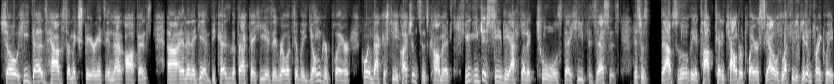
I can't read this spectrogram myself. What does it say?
So he does have some experience in that offense. Uh, and then again, because of the fact that he is a relatively younger player, going back to Steve Hutchinson's comments, you, you just see the athletic tools that he possesses. This was absolutely a top 10 caliber player. Seattle was lucky to get him, frankly,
